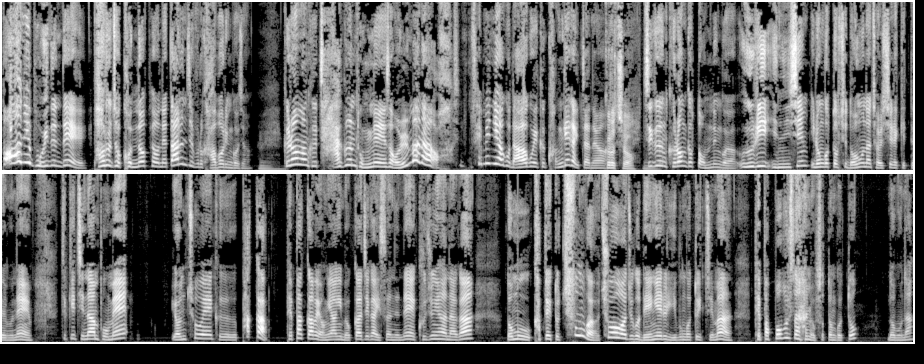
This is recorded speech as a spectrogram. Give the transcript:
뻔히 보이는데 바로 저 건너편에 다른 집으로 가버린 거죠. 음. 그러면 그 작은 동네에서 얼마나 어, 세민이하고 나하고의 그 관계가 있잖아요. 그렇죠. 지금 그런 것도 없는 거예요. 의리, 인심 이런 것도 없이 너무나 절실했기 때문에 특히 지난 봄에 연초에 그 팥값, 대파값의 영향이 몇 가지가 있었는데 그 중에 하나가 너무 갑자기 또 추운 거예요. 추워가지고 냉해를 입은 것도 있지만 대파 뽑을 사람이 없었던 것도 너무나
